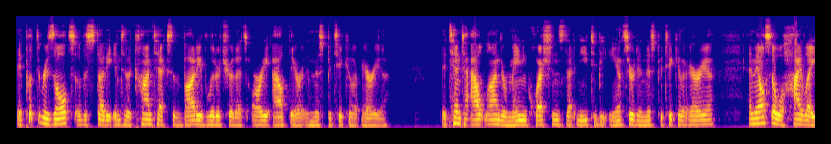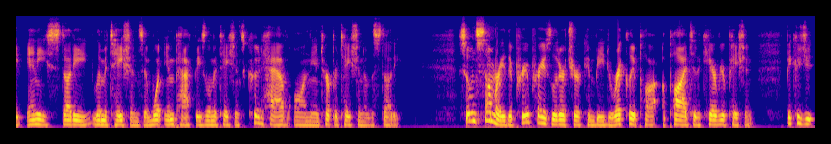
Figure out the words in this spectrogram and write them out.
They put the results of the study into the context of the body of literature that's already out there in this particular area. They tend to outline the remaining questions that need to be answered in this particular area, and they also will highlight any study limitations and what impact these limitations could have on the interpretation of the study. So in summary, the pre-appraised literature can be directly applied to the care of your patient because you,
